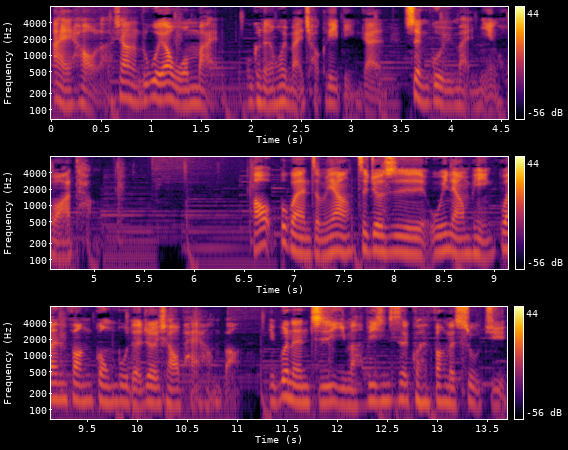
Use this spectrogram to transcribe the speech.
爱好啦。像如果要我买，我可能会买巧克力饼干，胜过于买棉花糖。好，不管怎么样，这就是无印良品官方公布的热销排行榜，你不能质疑嘛，毕竟这是官方的数据。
